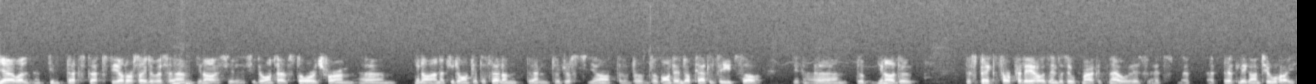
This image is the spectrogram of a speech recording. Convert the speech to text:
Yeah, well, that's that's the other side of it. Um, mm-hmm. You know, if you, if you don't have storage for them, um, you know, and if you don't get to sell them, then they're just, you know, they're, they're going to end up cattle feed. So, you, can, um, the, you know, the the spec for potatoes in the supermarkets now is it's, it's basically gone too high.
